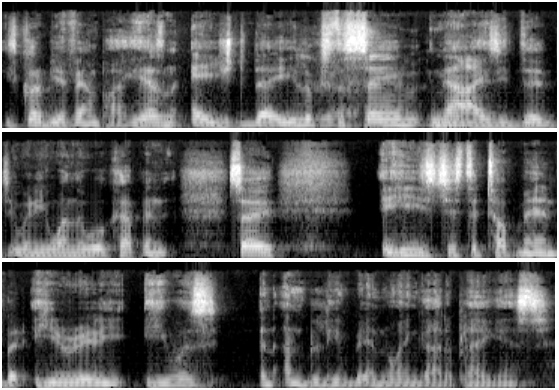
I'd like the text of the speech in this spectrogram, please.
he's got to be a vampire. He hasn't aged a day. He looks yeah, the same yeah. now as he did when he won the World Cup, and so he's just a top man. But he really he was an unbelievably annoying guy to play against.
